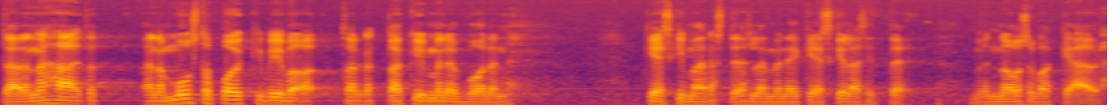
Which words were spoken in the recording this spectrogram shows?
Täällä nähdään, että aina musta poikkiviiva tarkoittaa 10 vuoden keskimääräistä ja sillä menee keskellä sitten nouseva käyrä.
